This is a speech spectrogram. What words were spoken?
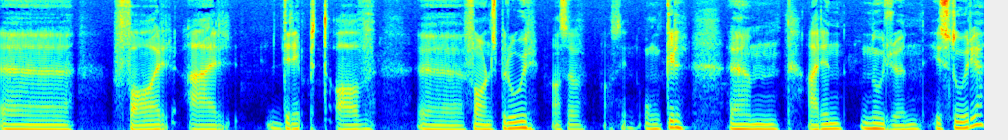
øh, far er drept av uh, farens bror, altså altså sin onkel, um, er en norrøn historie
